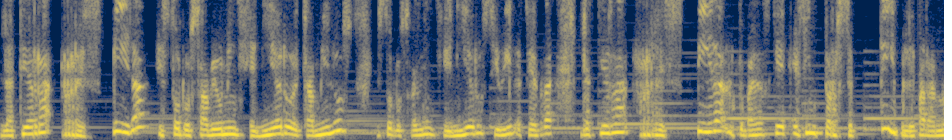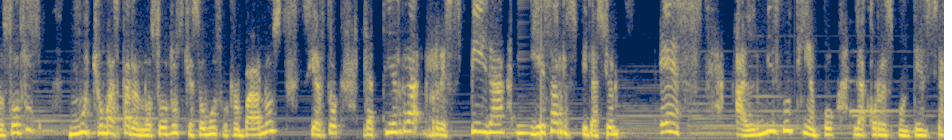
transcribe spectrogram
La Tierra respira, esto lo sabe un ingeniero de caminos, esto lo sabe un ingeniero civil, etc. La Tierra respira, lo que pasa es que es imperceptible para nosotros, mucho más para nosotros que somos urbanos, ¿cierto? La Tierra respira y esa respiración es al mismo tiempo la correspondencia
